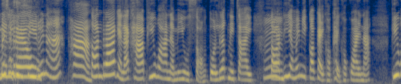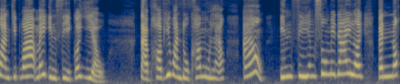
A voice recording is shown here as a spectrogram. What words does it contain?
ไม่บินใช่อินเร็วทรีด้วยนะค่ะ ตอนแรกเนี่ยนะคะ พี่วานเนี่ยมีอยู่สองตัวเลือกในใจมตอนที่ยังไม่มีกอไก่ขอไข่ขอควายนะพี่วานคิดว่าไม่อินทรีก็เหยี่ยว แต่พอพี่วานดูข้อมูลแล้วอ้าวอินทรียังสู้ไม่ได้เลย เป็นนก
